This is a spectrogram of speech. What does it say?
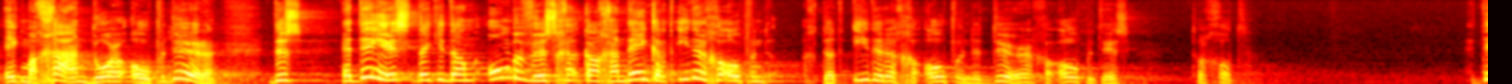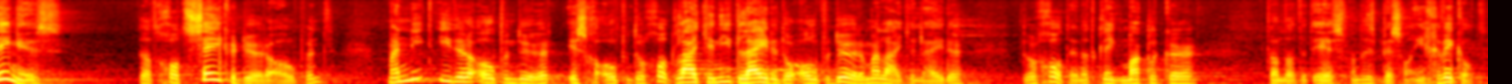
Ik mag gaan door open deuren. Dus het ding is dat je dan onbewust kan gaan denken dat iedere geopende, dat iedere geopende deur geopend is door God. Het ding is dat God zeker deuren opent, maar niet iedere open deur is geopend door God. Laat je niet leiden door open deuren, maar laat je leiden door God. En dat klinkt makkelijker dan dat het is, want het is best wel ingewikkeld.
